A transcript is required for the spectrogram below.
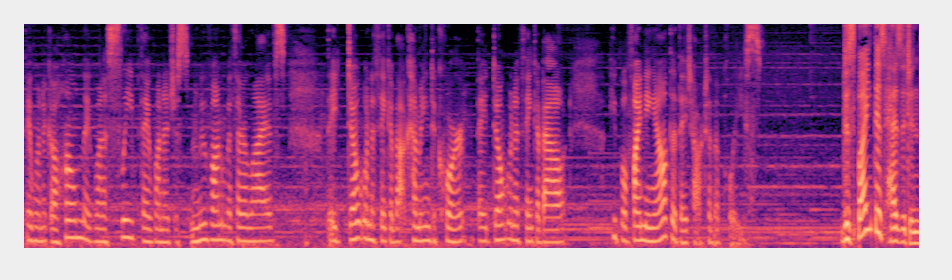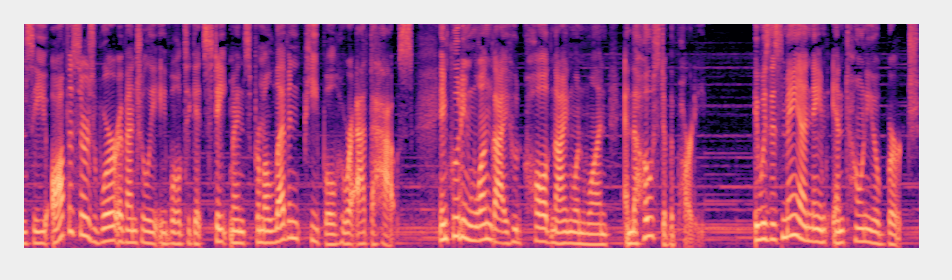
They want to go home. They want to sleep. They want to just move on with their lives. They don't want to think about coming to court. They don't want to think about people finding out that they talked to the police. Despite this hesitancy, officers were eventually able to get statements from 11 people who were at the house, including one guy who'd called 911 and the host of the party. It was this man named Antonio Birch.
